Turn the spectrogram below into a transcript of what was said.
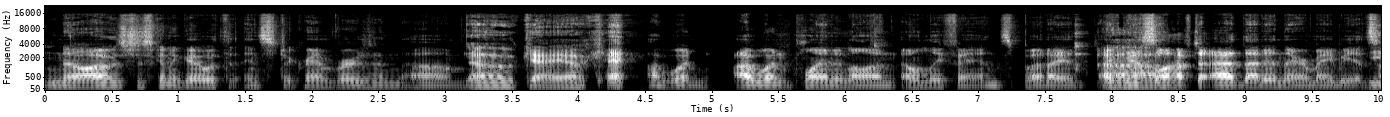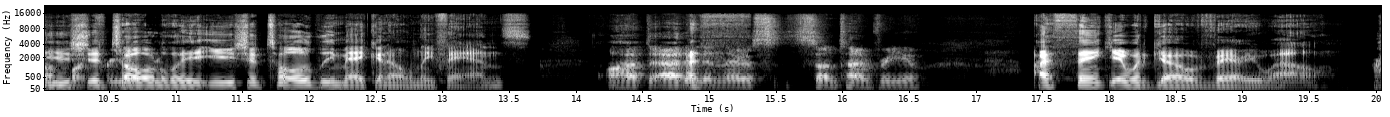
no, I was just gonna go with the Instagram version. Um Okay, okay. I wouldn't I wasn't planning on OnlyFans, but I I guess Oh. I'll have to add that in there maybe at some You point. should for you. totally, you should totally make an OnlyFans. I'll have to add it in there sometime for you. I think it would go very well.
